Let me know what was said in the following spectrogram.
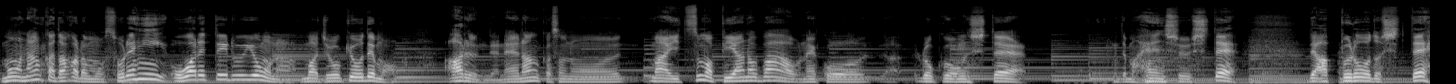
もうなんかだからもうそれに追われているような、まあ状況でもあるんでね、なんかその、まあいつもピアノバーをね、こう、録音して、で、まあ編集して、で、アップロードして、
